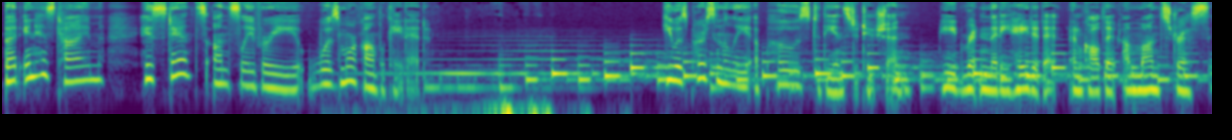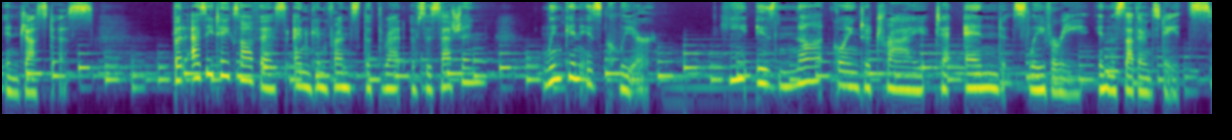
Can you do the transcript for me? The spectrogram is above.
But in his time, his stance on slavery was more complicated. He was personally opposed to the institution. He'd written that he hated it and called it a monstrous injustice. But as he takes office and confronts the threat of secession, Lincoln is clear. He is not going to try to end slavery in the southern states.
